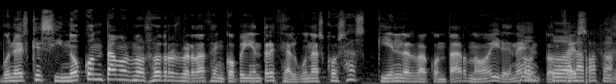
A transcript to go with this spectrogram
Bueno, es que si no contamos nosotros, ¿verdad?, en COPE y en 13 algunas cosas, ¿quién las va a contar, no, Irene? Entonces, toda la razón.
